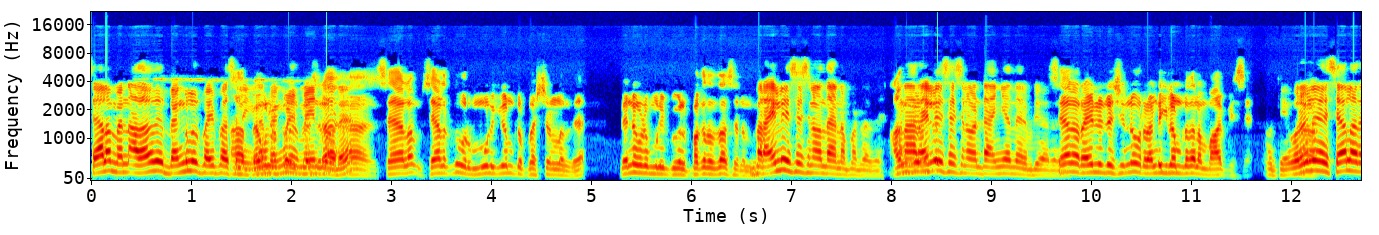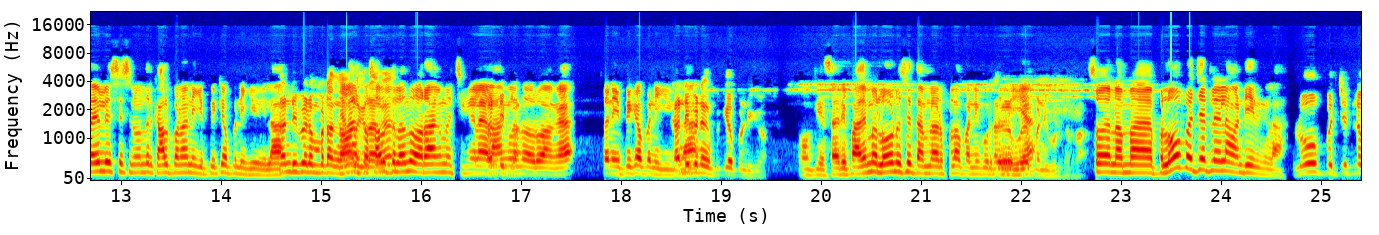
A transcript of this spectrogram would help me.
சேலம் அதாவது Bangalore bypass Bangalore main road Salem சேலத்துல ஒரு மூணு கிலோமீட்டர் பஸ் ஸ்டாண்ட்ல இருந்து வெண்ணகுடி முனிப்பு கோயில் பக்கத்துல தான் சார் நம்ம. ரயில்வே ஸ்டேஷன் வந்தா என்ன பண்றது? ஆனா ரயில்வே ஸ்டேஷன் வந்துட்டு அங்கே இருந்து எப்படி வருது சேலம் ரயில்வே ஸ்டேஷன்ல ஒரு ரெண்டு கிலோமீட்டர் தான் நம்ம ஆபீஸ் ஓகே ஒருவேளை சேலம் ரயில்வே ஸ்டேஷன் வந்து கால் பண்ணா நீங்க பிக்கப் பண்ணிக்குவீங்களா? கண்டிப்பா நம்ம சவுத்துல இருந்து வராங்கன்னு. லாங்ல இருந்து வருவாங்க நீங்க பிக்கப் பண்ணிக்குவீங்களா? கண்டிப்பா நாங்க பிக்கப் பண்ணிக்குவோம். ஓகே சார் இப்போ அதே மாதிரி லோனு தமிழ்நாடு ஃபுல்லா பண்ணி கொடுத்துருவீங்க பண்ணி கொடுத்துறோம் ஸோ நம்ம இப்போ லோ பட்ஜெட்ல எல்லாம் வண்டி இருக்குங்களா? லோ பட்ஜெட்ல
